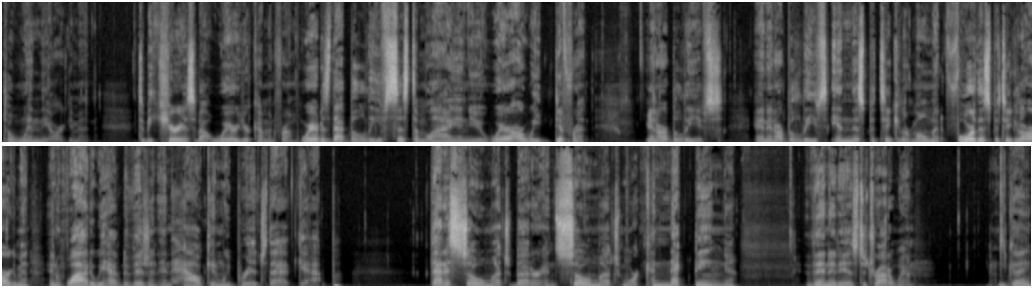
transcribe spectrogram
to win the argument, to be curious about where you're coming from. Where does that belief system lie in you? Where are we different in our beliefs? and in our beliefs in this particular moment for this particular argument and why do we have division and how can we bridge that gap that is so much better and so much more connecting than it is to try to win. Okay?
